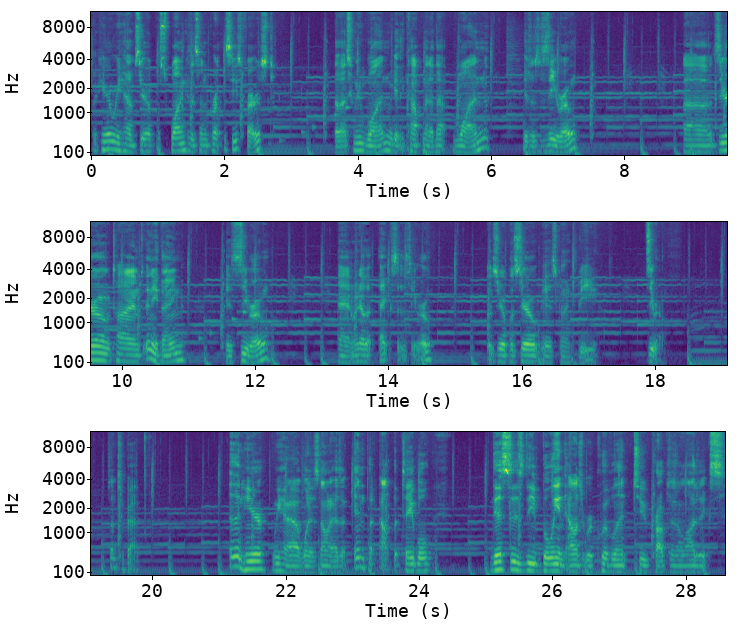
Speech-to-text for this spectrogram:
So here we have 0 plus 1 because it's in parentheses first. So that's going to be 1. We get the complement of that 1, gives us 0. Uh, 0 times anything is 0. And we know that x is 0. So 0 plus 0 is going to be 0. It's not too bad. And then here we have what is known as an input-output table. This is the Boolean algebra equivalent to propositional logic's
